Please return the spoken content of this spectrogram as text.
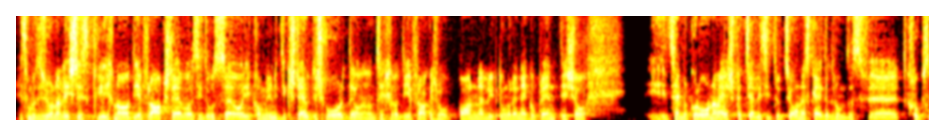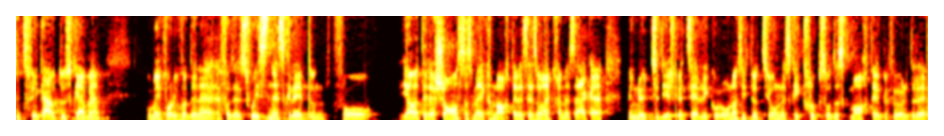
Jetzt muss der Journalist gleich noch die Frage stellen, die sie draussen die Community gestellt ist worden und, und sicher auch die Frage ist, die ein paar Leute unter den Ego brennt, ist schon, jetzt haben wir Corona, wir haben spezielle Situation, es geht darum, dass äh, die Clubs nicht zu viel Geld ausgeben. Und wir haben vorhin von, den, von der Swissness geredet und von ja, der Chance, dass wir nach der Saison können sagen wir nutzen die spezielle Corona-Situation. Es gibt Clubs, die das gemacht haben, befördern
